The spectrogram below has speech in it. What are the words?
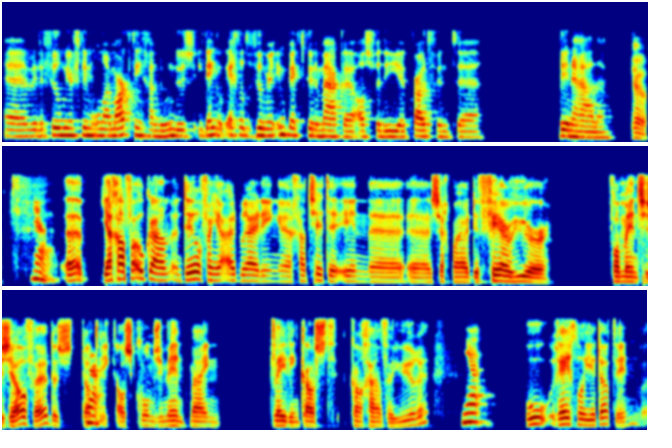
we willen veel meer slimme online marketing gaan doen. Dus ik denk ook echt dat we veel meer impact kunnen maken als we die crowdfund binnenhalen. Ja. ja. Uh, jij gaf ook aan, een deel van je uitbreiding gaat zitten in zeg maar de verhuur van mensen zelf. Hè? Dus dat ja. ik als consument mijn kledingkast kan gaan verhuren. Ja. Hoe regel je dat in?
